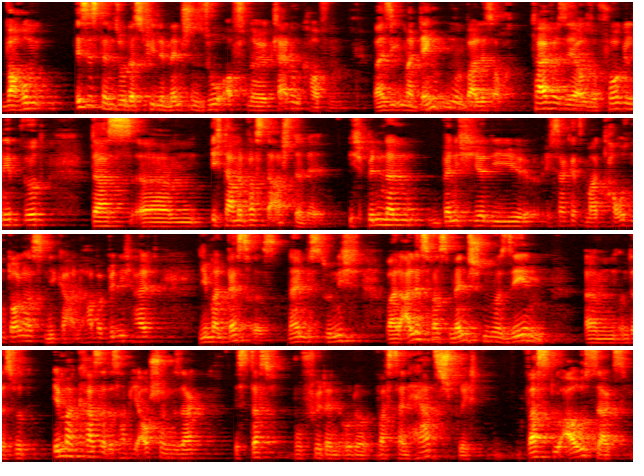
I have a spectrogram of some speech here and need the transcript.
warum ist es denn so, dass viele Menschen so oft neue Kleidung kaufen? Weil sie immer denken und weil es auch teilweise ja auch so vorgelebt wird, dass ähm, ich damit was darstelle. Ich bin dann, wenn ich hier die, ich sag jetzt mal 1000 Dollar Sneaker anhabe, bin ich halt jemand Besseres. Nein, bist du nicht, weil alles, was Menschen nur sehen, ähm, und das wird immer krasser, das habe ich auch schon gesagt, ist das, wofür dein oder was dein Herz spricht, was du aussagst,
